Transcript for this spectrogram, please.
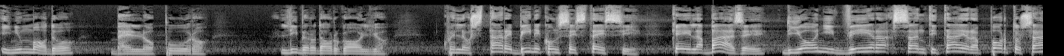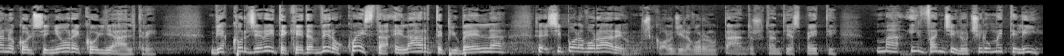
in un modo bello, puro, libero da orgoglio, quello stare bene con se stessi, che è la base di ogni vera santità e rapporto sano col Signore e con gli altri. Vi accorgerete che davvero questa è l'arte più bella. Cioè, si può lavorare, i psicologi lavorano tanto su tanti aspetti, ma il Vangelo ce lo mette lì,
